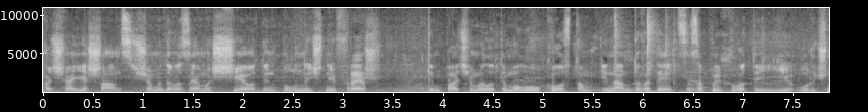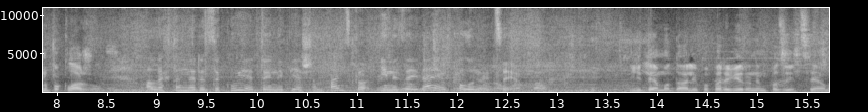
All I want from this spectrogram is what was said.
Хоча є шанс, що ми довеземо ще один полуничний фреш, тим паче ми летимо лоукостом і нам доведеться запихувати її у ручну поклажу. Але хто не ризикує, той не п'є шампанського і не заїдає полуницею. Йдемо далі по перевіреним позиціям,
